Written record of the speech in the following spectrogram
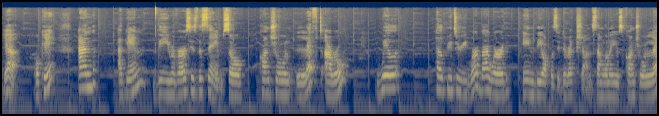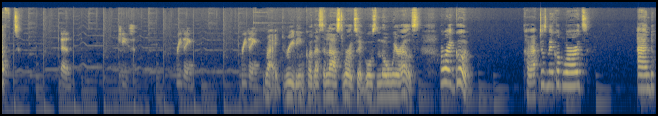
Yeah. Okay. And Again, the reverse is the same. So control left arrow will help you to read word by word in the opposite direction. So I'm going to use control left. N. Keys. Reading. Reading. Right, reading, because that's the last word, so it goes nowhere else. All right, good. Characters make up words, and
